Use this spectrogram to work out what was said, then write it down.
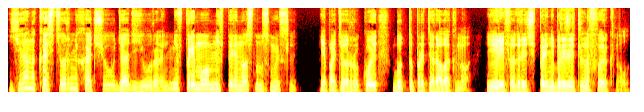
Я на костер не хочу, дядя Юра, ни в прямом, ни в переносном смысле. Я потер рукой, будто протирал окно. Юрий Федорович пренебрежительно фыркнул.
